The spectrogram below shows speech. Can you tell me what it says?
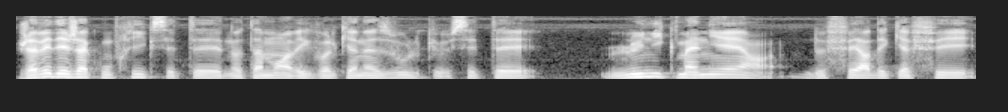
J'avais déjà compris que c'était, notamment avec Volcan Azul, que c'était l'unique manière de faire des cafés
